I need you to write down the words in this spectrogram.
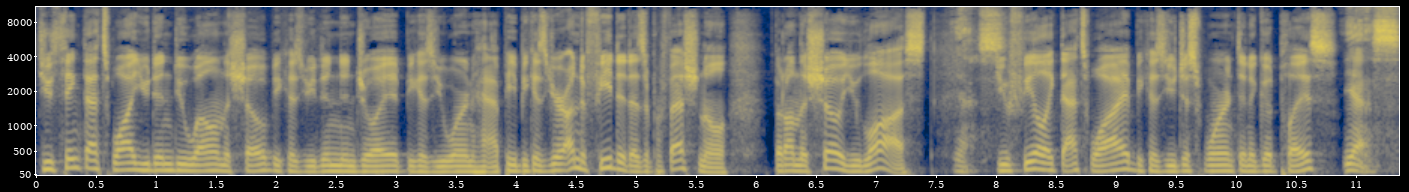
Do you think that's why you didn't do well on the show because you didn't enjoy it because you weren't happy because you're undefeated as a professional, but on the show you lost? Yes. Do you feel like that's why because you just weren't in a good place? Yes,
